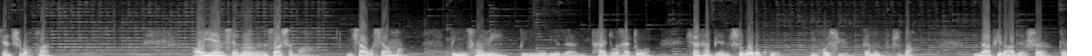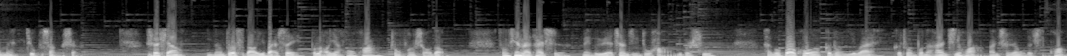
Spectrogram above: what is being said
先吃饱饭。熬夜写论文算什么？你下过乡吗？比你聪明、比你努力的人太多太多。想想别人吃过的苦，你或许根本不知道。你那屁大点事儿根本就不算个事儿。设想你能嘚瑟到一百岁不老眼昏花、中风手抖，从现在开始每个月正经读好一本书，还不包括各种意外、各种不能按计划完成任务的情况，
